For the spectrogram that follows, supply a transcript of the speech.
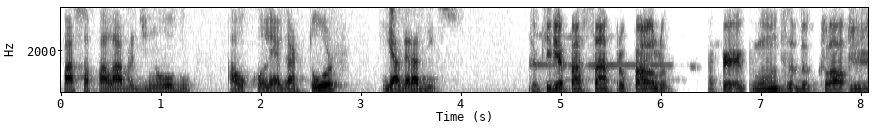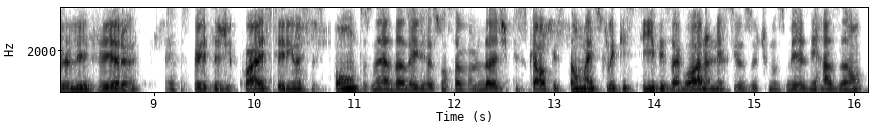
Passo a palavra de novo ao colega Arthur e agradeço. Eu queria passar para o Paulo a pergunta do Cláudio de Oliveira, a respeito de quais seriam esses pontos né, da lei de responsabilidade fiscal que estão mais flexíveis agora, nesses últimos meses, em razão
